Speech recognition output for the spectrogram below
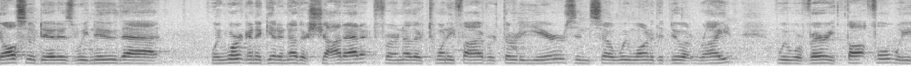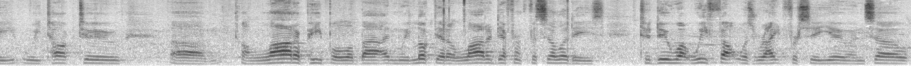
also did is we knew that we weren't going to get another shot at it for another 25 or 30 years, and so we wanted to do it right. We were very thoughtful. We we talked to um, a lot of people about, and we looked at a lot of different facilities to do what we felt was right for CU. And so,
